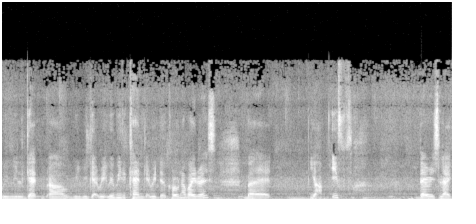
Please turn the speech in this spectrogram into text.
we will get uh, we will get rid we will can get rid the coronavirus. But yeah if there is like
